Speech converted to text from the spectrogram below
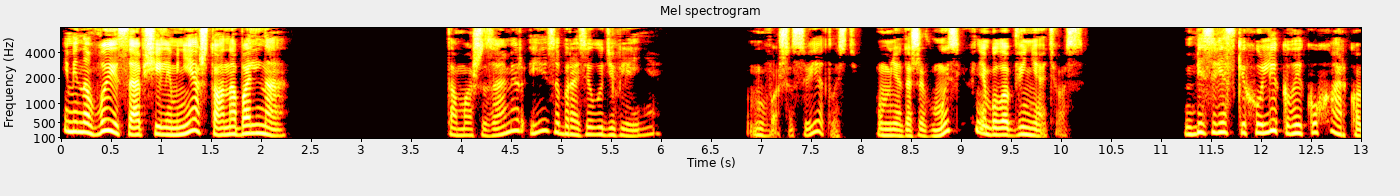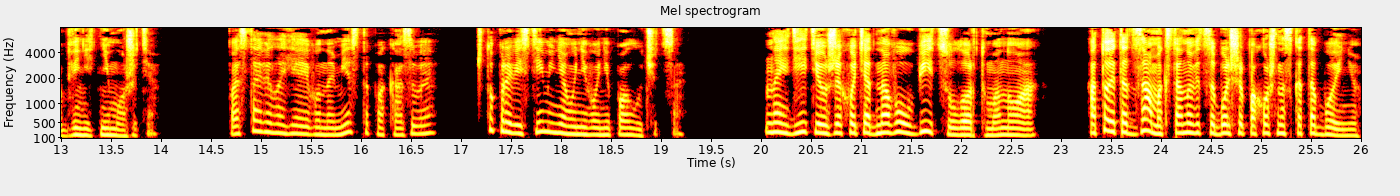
Именно вы сообщили мне, что она больна. Тамаш замер и изобразил удивление. «Ваша светлость, у меня даже в мыслях не было обвинять вас». «Без веских улик вы кухарку обвинить не можете». Поставила я его на место, показывая, что провести меня у него не получится. «Найдите уже хоть одного убийцу, лорд Мануа, а то этот замок становится больше похож на скотобойню».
